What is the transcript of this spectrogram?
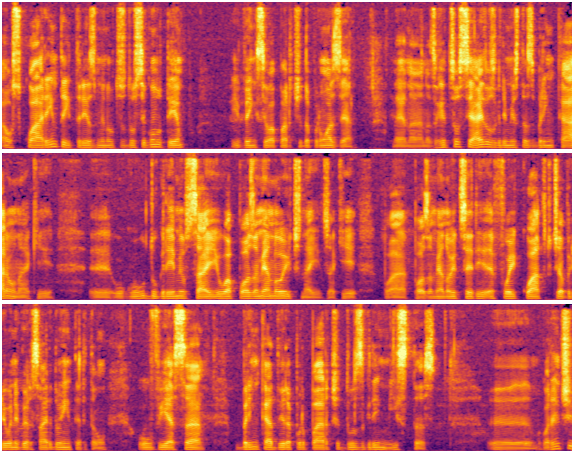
aos 43 minutos do segundo tempo e venceu a partida por 1 a 0. Né? Na, nas redes sociais os gremistas brincaram, né, que eh, o gol do Grêmio saiu após a meia-noite, né? Já que após a meia-noite seria foi 4 de abril aniversário do Inter, então houve essa brincadeira por parte dos gremistas. Uh, agora a gente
